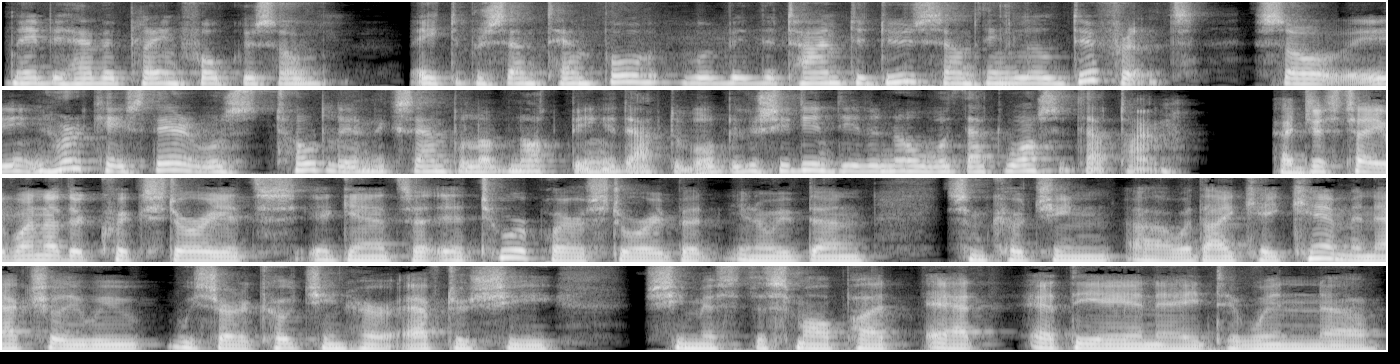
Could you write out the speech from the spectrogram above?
maybe have a playing focus of 80% tempo. It would be the time to do something a little different. So in her case, there was totally an example of not being adaptable because she didn't even know what that was at that time. I just tell you one other quick story. It's again, it's a, a tour player story, but you know we've done some coaching uh, with IK Kim, and actually we we started coaching her after she she missed the small putt at at the ANA to win uh,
